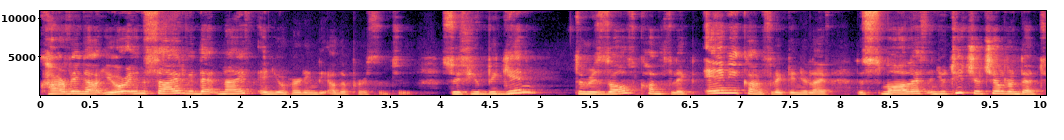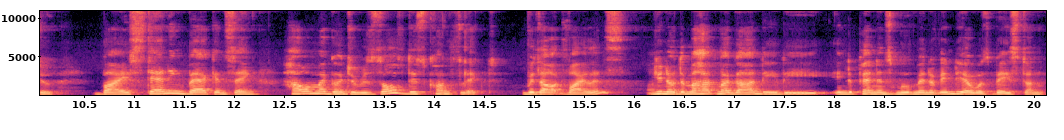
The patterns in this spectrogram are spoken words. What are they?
carving out your inside with that knife and you're hurting the other person too. So if you begin to resolve conflict, any conflict in your life, the smallest, and you teach your children that too, by standing back and saying, How am I going to resolve this conflict without violence? You know, the Mahatma Gandhi, the independence movement of India was based on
